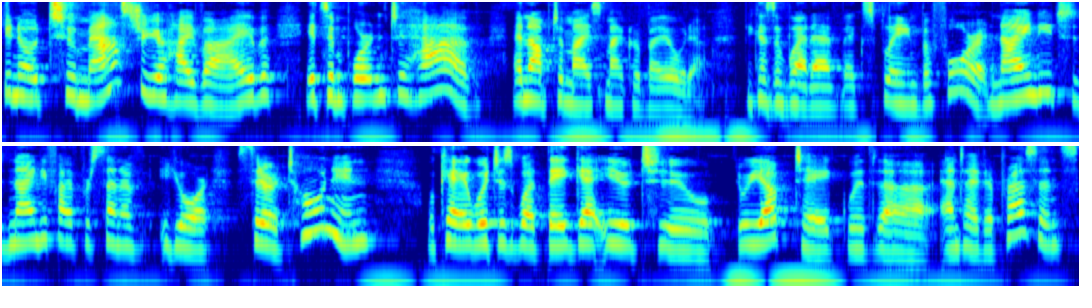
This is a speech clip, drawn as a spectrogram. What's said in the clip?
you know to master your high vibe it's important to have an optimized microbiota. Because of what i've explained before 90 to 95% of your serotonin okay which is what they get you to reuptake with uh, antidepressants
